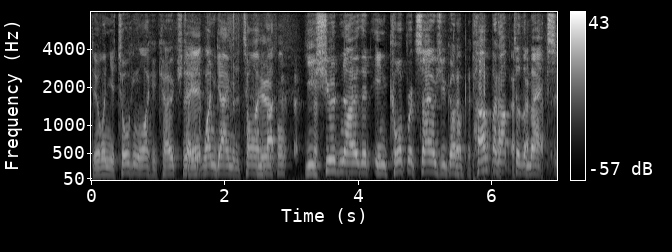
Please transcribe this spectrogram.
Dillon, you're talking like a coach, taking yeah. it one game at a time, Beautiful. but you should know that in corporate sales you've got to pump it up to the max.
